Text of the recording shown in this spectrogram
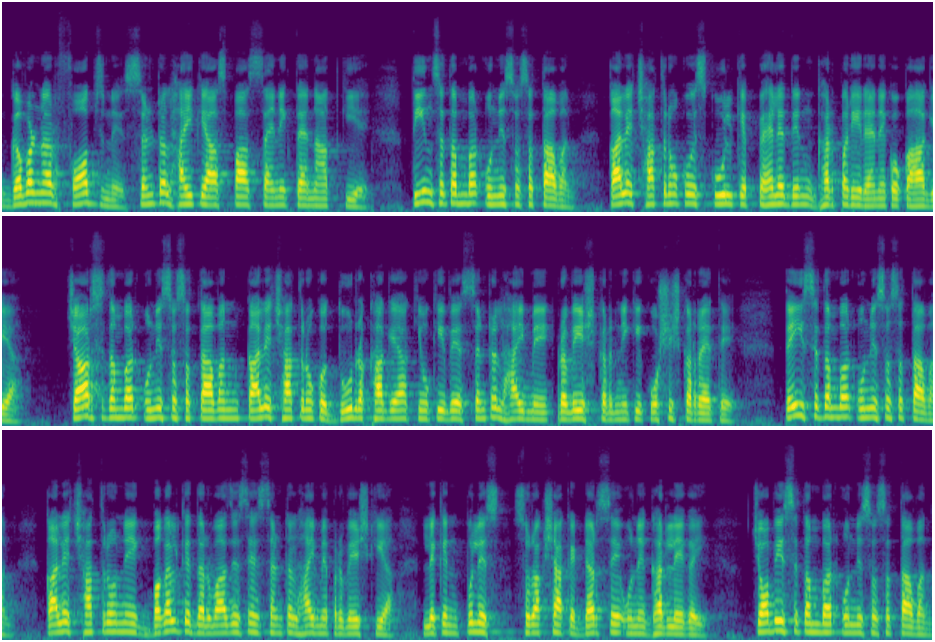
गवर्नर फॉब्स ने सेंट्रल हाई के आसपास सैनिक तैनात किए। तीन सितंबर उन्नीस काले छात्रों को स्कूल के पहले दिन घर पर ही रहने को कहा गया। 4 सितंबर उन्नीस काले छात्रों को दूर रखा गया क्योंकि वे सेंट्रल हाई में प्रवेश करने की कोशिश कर रहे थे। 23 सितंबर उन्नीस सौ सत्तावन, काले छात्रों ने एक बगल के दरवाजे से सेंट्रल हाई में प्रवेश किया, लेकिन पुलिस सुरक्षा के डर से उन्हें घर ले गई। 24 सितंबर उन्नीस सौ सत्तावन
